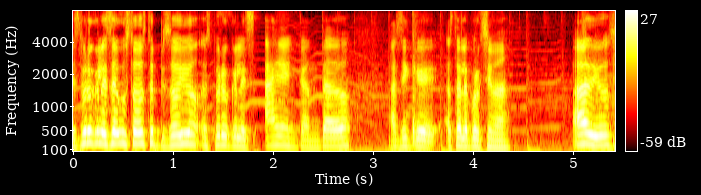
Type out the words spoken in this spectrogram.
Espero que les haya gustado este episodio, espero que les haya encantado. Así que hasta la próxima. Adiós.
